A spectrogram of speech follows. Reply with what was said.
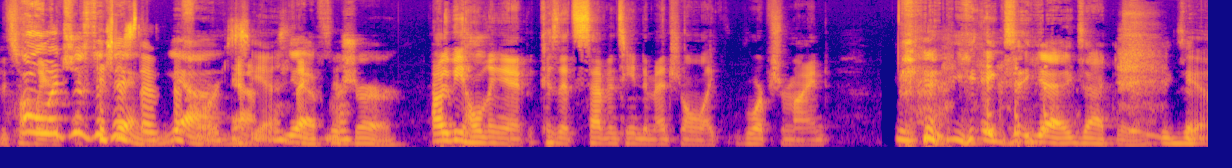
it's just Oh, weird. it's just a It's thing. just a, a yeah. force. Yeah. Yeah. yeah, for sure. Probably be holding it because it's seventeen dimensional. Like warps your mind. Yeah, exactly. exactly. Yeah.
